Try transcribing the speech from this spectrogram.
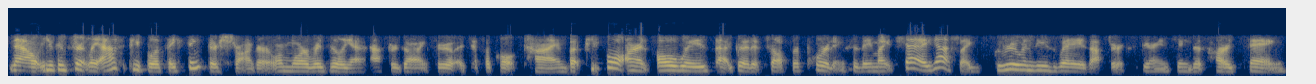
Now, you can certainly ask people if they think they're stronger or more resilient after going through a difficult time, but people aren't always that good at self reporting. So they might say, Yes, I grew in these ways after experiencing this hard thing.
